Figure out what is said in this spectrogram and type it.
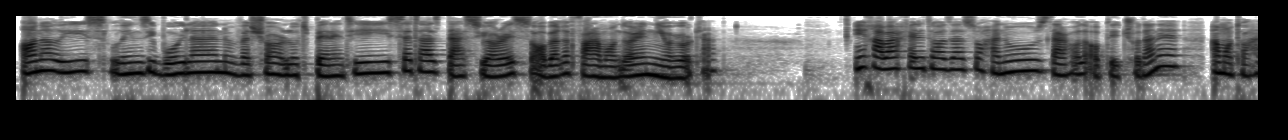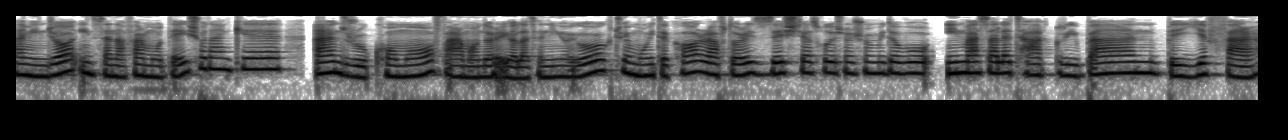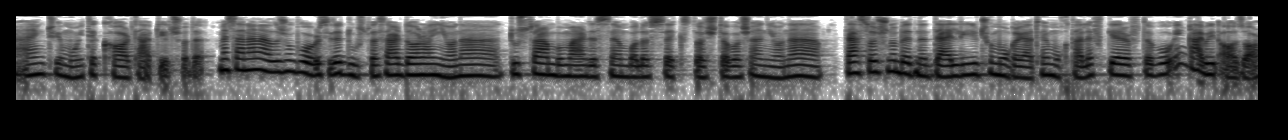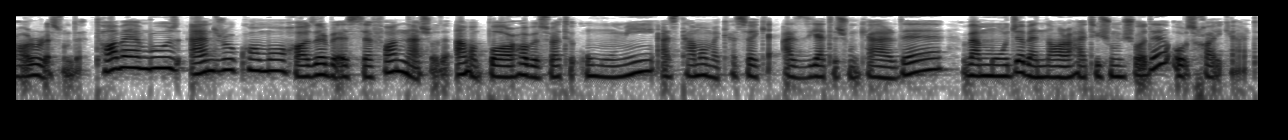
آنا لیس، لینزی بویلن و شارلوت بنتی سه تا از دستیارای سابق فرماندار نیویورکن. این خبر خیلی تازه است و هنوز در حال update شدنه. اما تا همینجا این سه نفر مدعی شدن که اندرو کومو فرماندار ایالت نیویورک توی محیط کار رفتاری زشتی از خودش نشون میده و این مسئله تقریبا به یه فرهنگ توی محیط کار تبدیل شده. مثلا ازشون پرسیده دوست پسر دارن یا نه؟ دوست دارن با مرد سن بالا سکس داشته باشن یا نه؟ دستاشون رو بدون دلیل چون موقعیت های مختلف گرفته و این قبیل آزارها رو رسونده. تا به امروز اندرو کومو حاضر به استفان نشده اما بارها به صورت عمومی از تمام کسایی که اذیتشون کرده و موجب ناراحتیشون شده عذرخواهی کرده.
